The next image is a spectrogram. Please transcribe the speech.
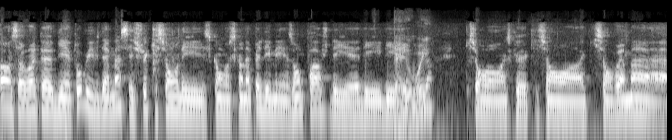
Ah, ça va être bientôt. Puis évidemment, c'est ceux qui sont des ce qu'on ce qu'on appelle des maisons proches des, des, des Ben rives, oui. là, qui sont qui sont vraiment euh,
